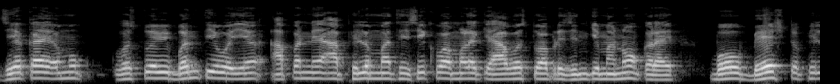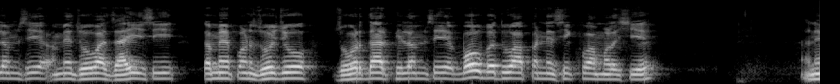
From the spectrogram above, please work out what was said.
જે કાંઈ અમુક વસ્તુ એવી બનતી હોય આપણને આ ફિલ્મમાંથી શીખવા મળે કે આ વસ્તુ આપણી જિંદગીમાં ન કરાય. બહુ બેસ્ટ ફિલ્મ છે અમે જોવા જઈએ છીએ તમે પણ જોજો. જોરદાર ફિલ્મ છે. બહુ બધું આપણને શીખવા મળશે અને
